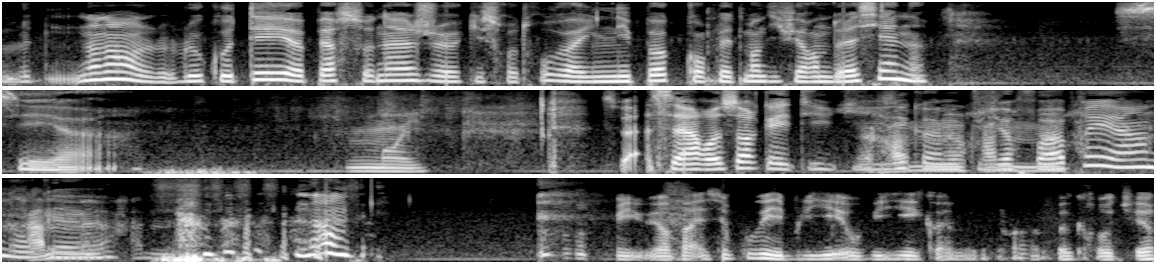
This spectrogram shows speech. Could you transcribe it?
le- non, non, le, côté euh, personnage qui se retrouve à une époque complètement différente de la sienne. C'est, euh, Oui. c'est un ressort qui a été utilisé quand même plusieurs fois après, hein. Donc, euh, non, mais oui, mais enfin, si on pouvait oublier, oublier quand même euh, Buck Rogers,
